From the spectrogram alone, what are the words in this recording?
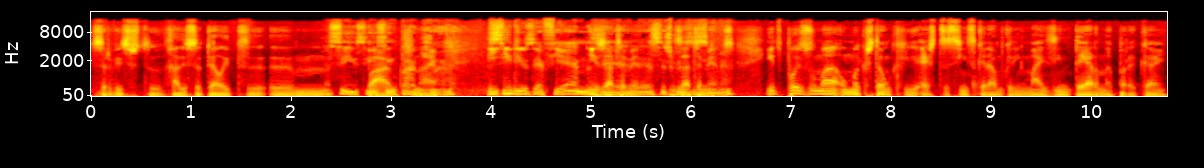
serviços de rádio satélite um, sim, sim, pagos, sim, claro, não é? Não é? E, Sirius FM, exatamente, essas coisas assim, exatamente. Assim, E depois uma, uma questão que esta sim se calhar um bocadinho mais interna para quem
